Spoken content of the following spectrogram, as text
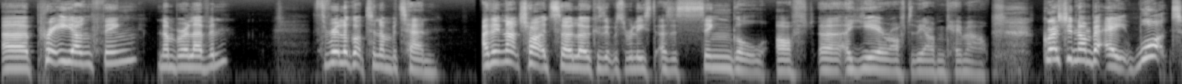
Uh, Pretty Young Thing, number 11. Thriller got to number 10. I think that charted so low because it was released as a single after uh, a year after the album came out. Question number eight: What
